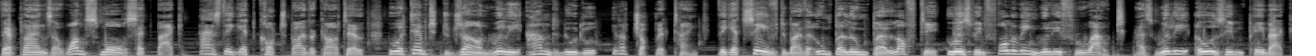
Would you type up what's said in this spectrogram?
Their plans are once more set back as they get caught by the cartel who attempt to drown Willy and Noodle in a chocolate tank. They get saved by the Oompa Loompa Lofty who has been following Willy throughout as Willy owes him payback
